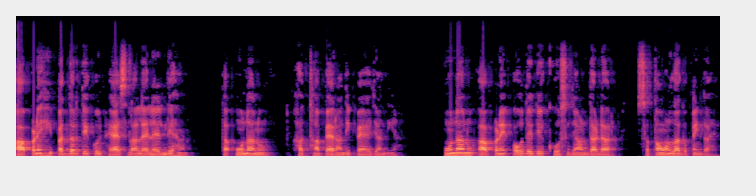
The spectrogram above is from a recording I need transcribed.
ਆਪਣੇ ਹੀ ਪੱਧਰ ਤੇ ਕੋਈ ਫੈਸਲਾ ਲੈ ਲੈਂਦੇ ਹਨ, ਤਾਂ ਉਹਨਾਂ ਨੂੰ ਹੱਥਾਂ ਪੈਰਾਂ ਦੀ ਪੈ ਜਾਂਦੀਆਂ। ਉਹਨਾਂ ਨੂੰ ਆਪਣੇ ਅਹੁਦੇ ਦੇ ਖੁੱਸ ਜਾਣ ਦਾ ਡਰ ਸਤਾਉਣ ਲੱਗ ਪੈਂਦਾ ਹੈ।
